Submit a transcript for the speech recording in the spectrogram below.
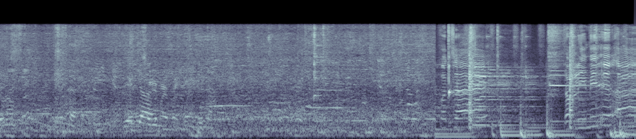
Phnom Penh. You. time. Don't leave me here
